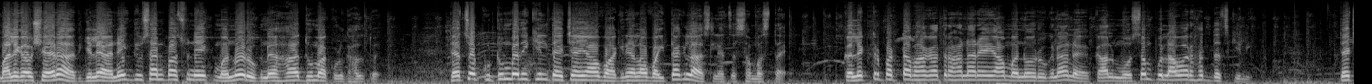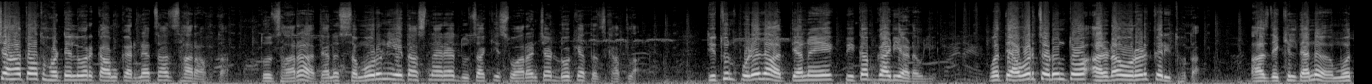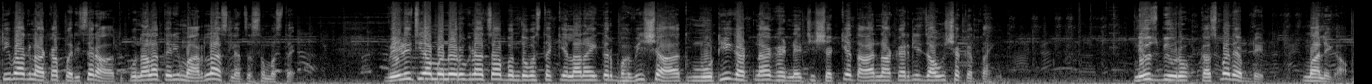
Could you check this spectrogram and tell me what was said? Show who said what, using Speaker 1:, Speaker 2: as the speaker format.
Speaker 1: मालेगाव शहरात गेल्या अनेक दिवसांपासून एक मनोरुग्ण हा धुमाकूळ घालतोय. त्याचं कुटुंब देखील त्याच्या या वागण्याला वैतागलं असल्याचं समजत आहे कलेक्टर पट्टा भागात राहणाऱ्या या मनोरुग्णानं काल मोसम पुलावर हद्दच केली. त्याच्या हातात हॉटेलवर काम करण्याचा झारा होता. तो झारा त्यानं समोरून येत असणाऱ्या दुचाकी स्वारांच्या डोक्यातच घातला. तिथून पुढे जात त्यानं एक पिकअप गाडी अडवली व त्यावर चढून तो आरडाओरड करीत होता. आज देखील त्यानं मोतीबाग नाका परिसरात कुणाला तरी मारलं असल्याचं समजतंय. वेळीच या मनोरुग्णाचा बंदोबस्त केला नाही तर भविष्यात मोठी घटना घडण्याची शक्यता नाकारली जाऊ शकत नाही. न्यूज ब्युरो कसमध्ये अपडेट मालेगाव.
